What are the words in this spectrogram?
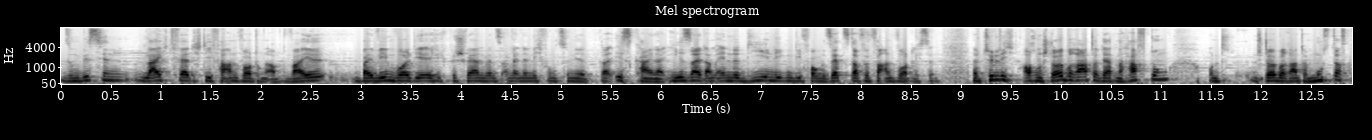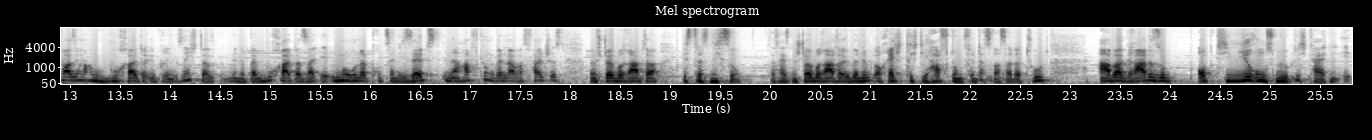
so ein bisschen leichtfertig die Verantwortung ab, weil bei wem wollt ihr euch beschweren, wenn es am Ende nicht funktioniert? Da ist keiner. Ihr seid am Ende diejenigen, die vor Gesetz dafür verantwortlich sind. Natürlich auch ein Steuerberater, der hat eine Haftung und ein Steuerberater muss das quasi machen, Buchhalter übrigens nicht. Beim Buchhalter seid ihr immer hundertprozentig selbst in der Haftung, wenn da was falsch ist. Beim Steuerberater ist das nicht so. Das heißt, ein Steuerberater übernimmt auch rechtlich die Haftung für das, was er da tut. Aber gerade so Optimierungsmöglichkeiten, äh,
